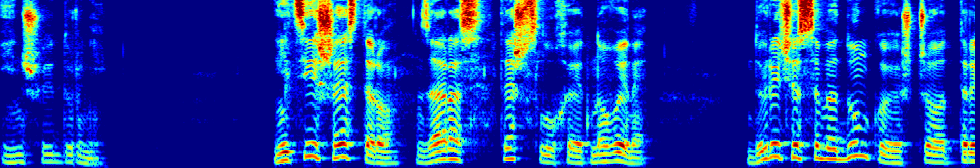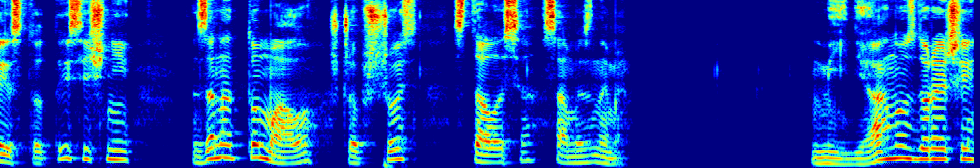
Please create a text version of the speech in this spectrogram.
іншої дурні. І ці шестеро зараз теж слухають новини, дурячи себе думкою, що 300 тисячні занадто мало, щоб щось сталося саме з ними. Мій діагноз, до речі,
